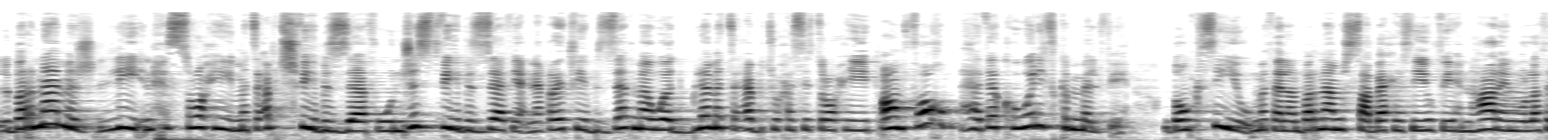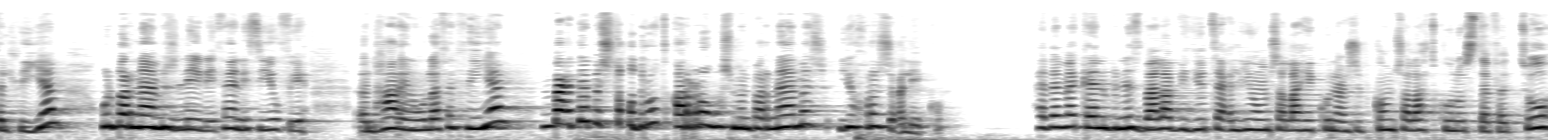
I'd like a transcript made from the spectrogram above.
البرنامج اللي نحس روحي ما تعبتش فيه بزاف ونجزت فيه بزاف يعني قريت فيه بزاف مواد بلا ما تعبت وحسيت روحي en forme هذاك هو اللي تكمل فيه. donc سيو مثلا برنامج صباحي سيو فيه نهارين ولا ثلاث أيام والبرنامج الليلي ثاني سيو فيه نهارين ولا ثلاث أيام من بعد باش تقدروا تقرروا واش من برنامج يخرج عليكم. هذا ما كان بالنسبة لفيديو تاع اليوم. إن شاء الله يكون عجبكم. إن شاء الله تكونوا استفدتوا.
